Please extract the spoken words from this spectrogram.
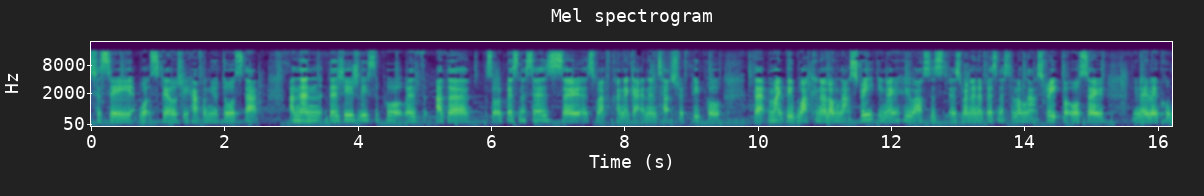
to see what skills you have on your doorstep. And then there's usually support with other sort of businesses, so it's worth kind of getting in touch with people that might be working along that street. You know, who else is, is running a business along that street, but also, you know, local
